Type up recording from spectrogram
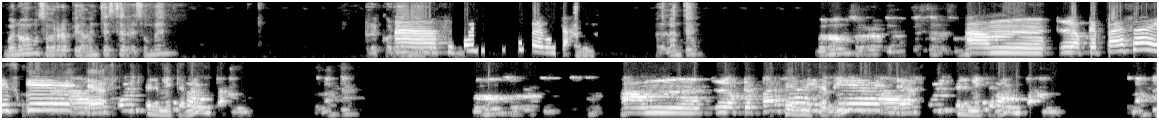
Bueno, vamos a ver rápidamente este resumen recordando. Ah, pregunta. Adelante. Bueno, vamos a ver rápidamente este resumen. lo que pasa es que. Ah, uh, permítame. Adelante. Bueno, vamos a ver rápidamente. Um, lo que pasa permítame. es que. permítame. Adelante.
